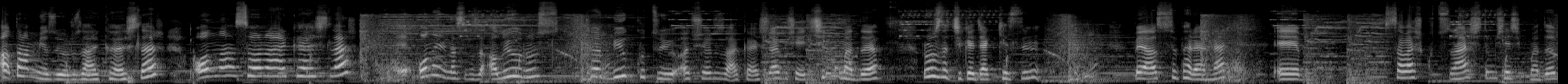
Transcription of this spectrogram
adam yazıyoruz arkadaşlar. Ondan sonra arkadaşlar 10 elmasımızı alıyoruz. Sonra büyük kutuyu açıyoruz arkadaşlar. Bir şey çıkmadı. Rosa çıkacak kesin. Veya süper ender. E, savaş kutusunu açtım bir şey çıkmadı.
